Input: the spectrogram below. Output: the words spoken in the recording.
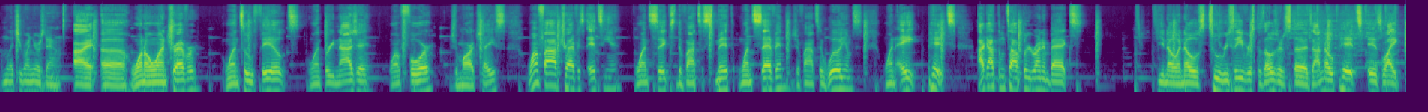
I'm gonna let you run yours down. All right. Uh, one on one Trevor, one two Fields, one three Najee, one four Ja'Marr Chase, one five Travis Etienne, one six Devonta Smith, one seven Javonte Williams, one eight Pitts. I got them top three running backs. You know, and those two receivers because those are studs. I know Pitts is like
